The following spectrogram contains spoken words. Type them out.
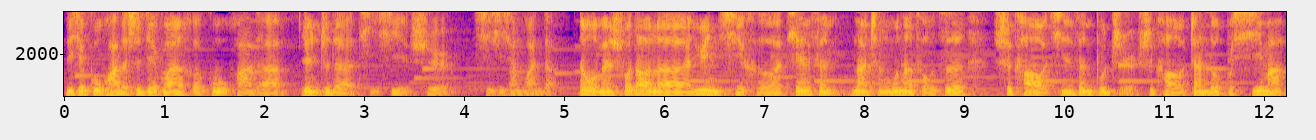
那些固化的世界观和固化的认知的体系是息息相关的。那我们说到了运气和天分，那成功的投资是靠勤奋不止，是靠战斗不息吗？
